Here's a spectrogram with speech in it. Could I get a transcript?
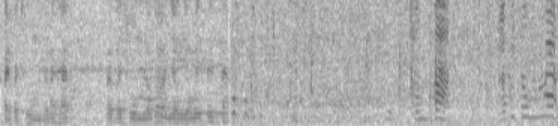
ไประชุมใช่ไหมฮะไปประชุมแล้วก็ยังยังไม่ได้ทราบ ตรงปากแล้วพี่ตุ้มแมบ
